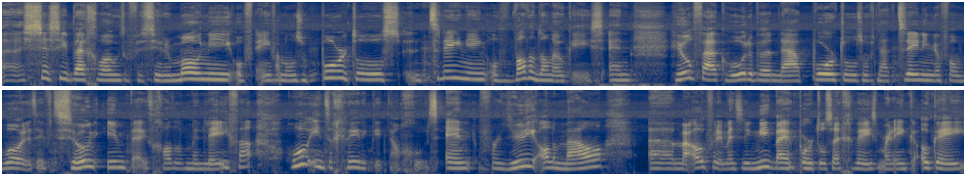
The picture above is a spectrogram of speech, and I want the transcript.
uh, sessie bijgewoond, of een ceremonie, of een van onze portals, een training, of wat het dan ook is. En heel vaak horen we na portals of na trainingen van wow, dit heeft zo'n impact gehad op mijn leven. Hoe integreer ik dit nou goed? En voor jullie allemaal uh, maar ook voor de mensen die niet bij een portal zijn geweest, maar denken: oké,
